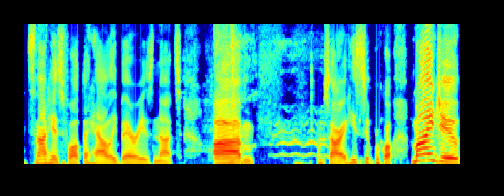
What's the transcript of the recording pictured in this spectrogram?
it's not his fault that Halle Berry is nuts. Um, I'm sorry, he's super cool. Mind you,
